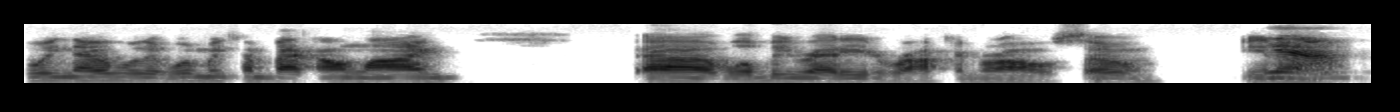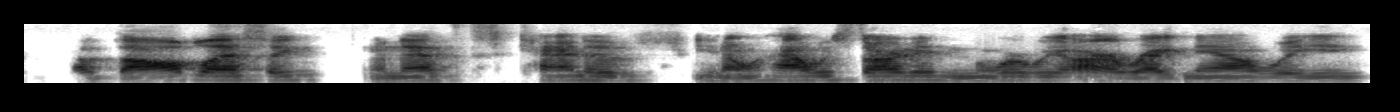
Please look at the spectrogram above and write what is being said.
we know that when we come back online, uh, we'll be ready to rock and roll. So you know, yeah. it's all blessing, and that's kind of you know how we started and where we are right now. We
